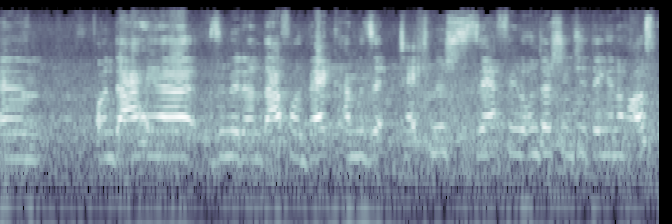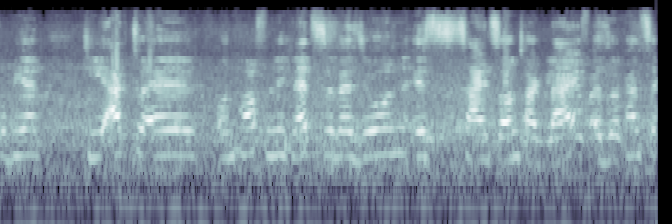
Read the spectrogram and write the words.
Ähm, von daher sind wir dann davon weg, haben technisch sehr viele unterschiedliche Dinge noch ausprobiert. Die aktuell und hoffentlich letzte Version ist seit Sonntag live. Also kannst du,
